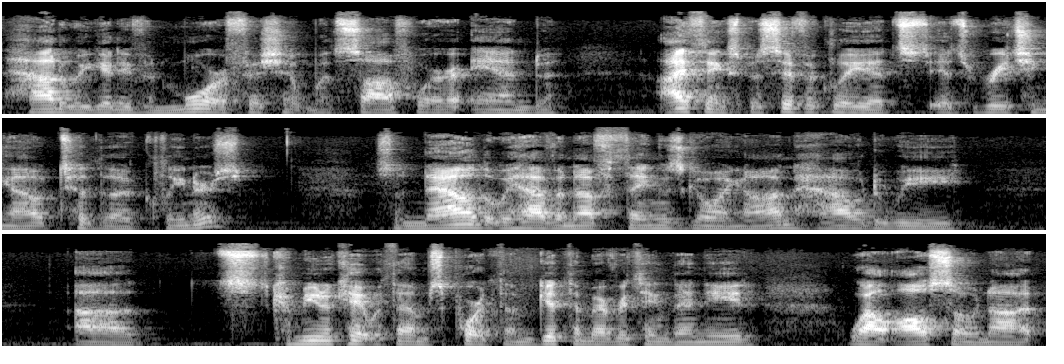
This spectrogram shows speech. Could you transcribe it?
how do we get even more efficient with software? And I think specifically it's it's reaching out to the cleaners. So now that we have enough things going on, how do we uh, communicate with them, support them, get them everything they need, while also not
